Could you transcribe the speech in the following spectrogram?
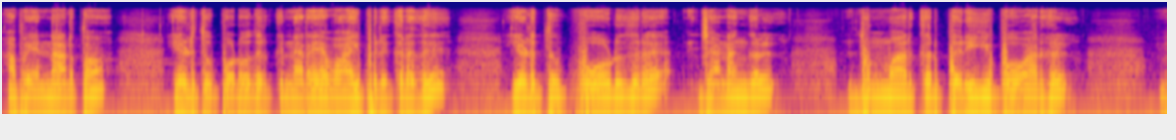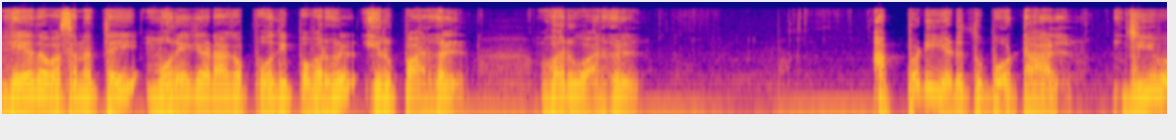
அப்போ என்ன அர்த்தம்? எடுத்து போடுவதற்கு நிறைய வாய்ப்பு இருக்கிறது. எடுத்து போடுகிற ஜனங்கள் துன்மார்க்கர் பெருகி போவார்கள். வேத வசனத்தை முறைகேடாக போதிப்பவர்கள் இருப்பார்கள் வருவார்கள். அப்படி எடுத்து போட்டால் ஜீவ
